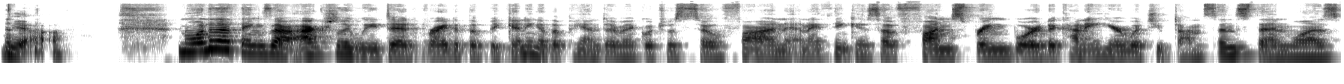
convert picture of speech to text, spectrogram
Yeah. and one of the things that actually we did right at the beginning of the pandemic, which was so fun, and I think is a fun springboard to kind of hear what you've done since then, was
